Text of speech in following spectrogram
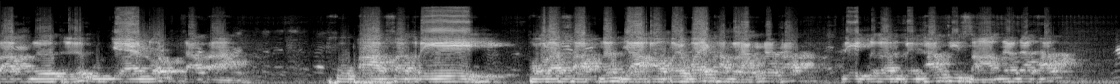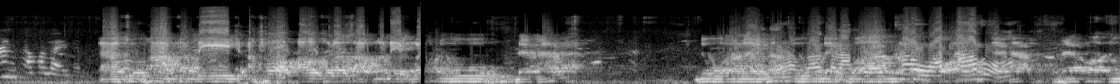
ศัพท์มือถือกุญแจรถต่างๆสุภาพสตรีโทรศัพท์นั้นอย่าเอาไปไว้ข้างหลังนะครับนี่เตือนเป็นครั้งที่สามแล้วนะครับ นั่งทำอะไรกันอ่าสุภาพสตรีชอบเอาโทรศัพท์มาเด็บไว้ดูนะครับ ดูอะไรครับนะครับดูในเรากำลังความเข้าวัดนะครับผมนะครับแล้วก็ดู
